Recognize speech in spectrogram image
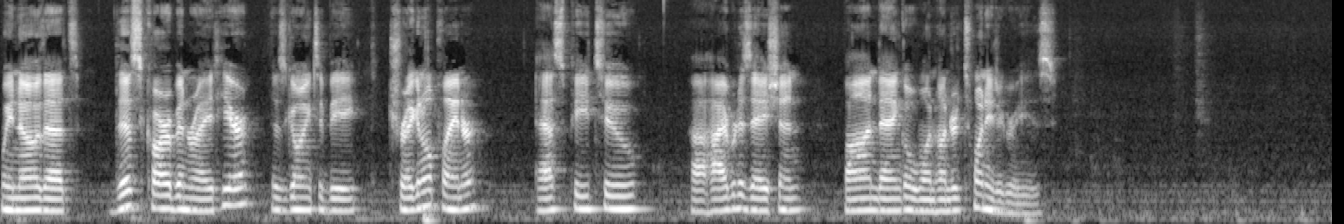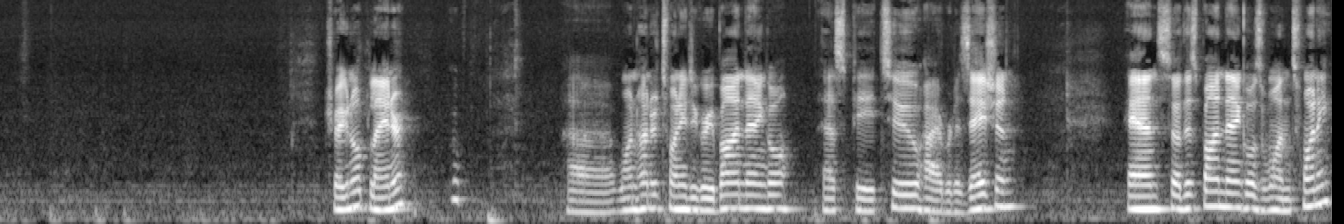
we know that this carbon right here is going to be trigonal planar, sp2 uh, hybridization, bond angle 120 degrees. Trigonal planar, uh, 120 degree bond angle, sp2 hybridization. And so this bond angle is 120.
